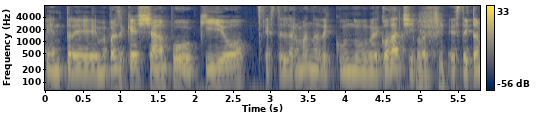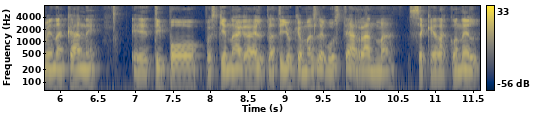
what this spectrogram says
entre, me parece que es Shampoo, Kyo, este, la hermana de Kunu, de Kodachi, Kodachi. Este, y también Akane eh, tipo, pues quien haga el platillo que más le guste a Ranma se queda con él.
